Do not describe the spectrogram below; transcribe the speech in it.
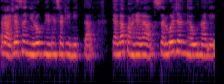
राजाचा निरोप घेण्यासाठी निघतात. त्याला पाहण्याला सर्वजण धावून आले.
